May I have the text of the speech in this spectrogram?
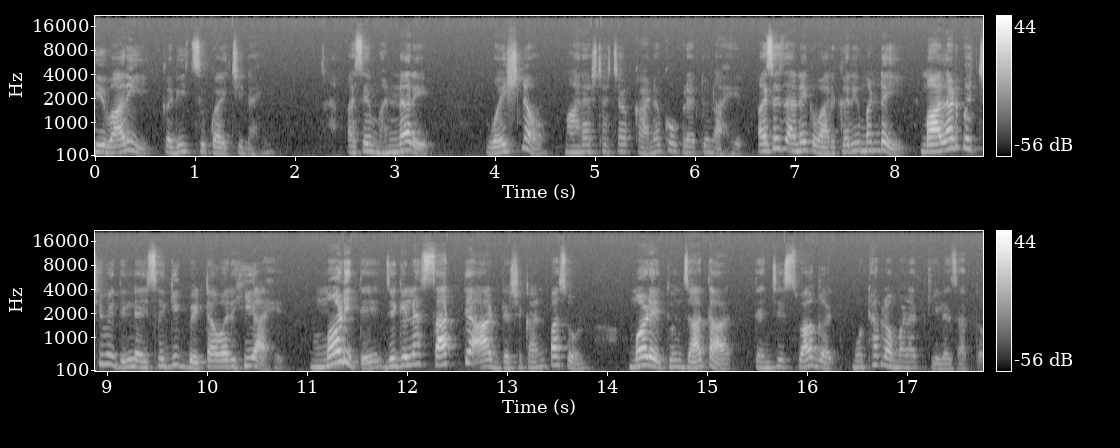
ही वारी कधीच चुकायची नाही असे म्हणणारे वैष्णव महाराष्ट्राच्या कानकोपऱ्यातून आहेत. असेच अनेक वारकरी मंडळी मालाड पश्चिमेतील नैसर्गिक बेटावरही आहेत. मड इथे जे गेल्या सात ते आठ दशकांपासून मड येथून जातात त्यांचे स्वागत मोठ्या प्रमाणात केलं जातं.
